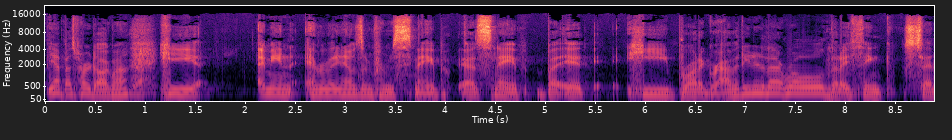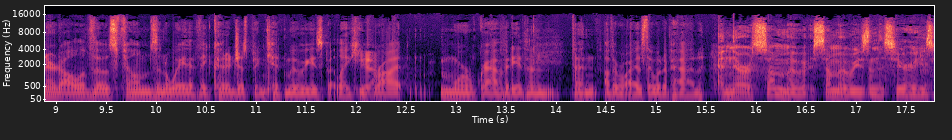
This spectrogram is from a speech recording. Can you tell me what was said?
yeah, best part of Dogma. Yeah. He, I mean, everybody knows him from Snape as Snape, but it he brought a gravity to that role that I think centered all of those films in a way that they could have just been kid movies, but like he Yeah. brought more gravity than than otherwise they would have had. And there are some mov- some movies in the series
